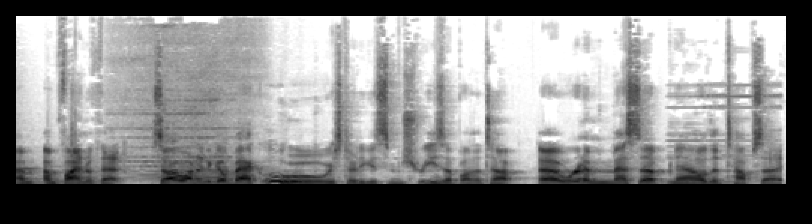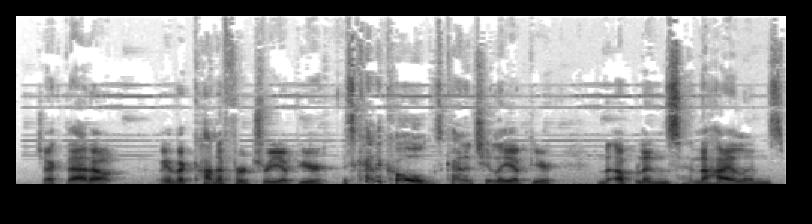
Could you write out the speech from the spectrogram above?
I'm, I'm fine with that. So I wanted to go back. Ooh, we're starting to get some trees up on the top. Uh, we're gonna mess up now the top side. Check that out. We have a conifer tree up here. It's kind of cold. It's kind of chilly up here in the uplands and the highlands.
